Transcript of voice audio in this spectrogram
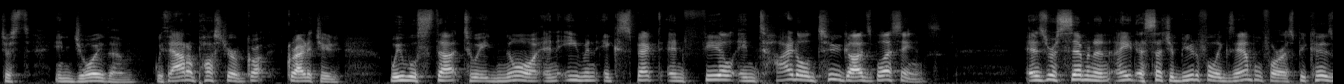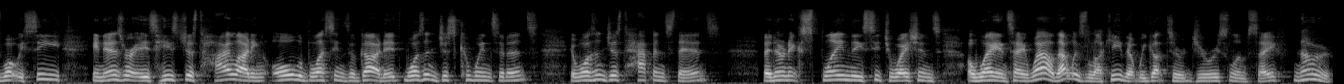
just enjoy them without a posture of gr- gratitude, we will start to ignore and even expect and feel entitled to God's blessings. Ezra 7 and 8 are such a beautiful example for us because what we see in Ezra is he's just highlighting all the blessings of God. It wasn't just coincidence, it wasn't just happenstance. They don't explain these situations away and say, wow, that was lucky that we got to Jerusalem safe. No,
